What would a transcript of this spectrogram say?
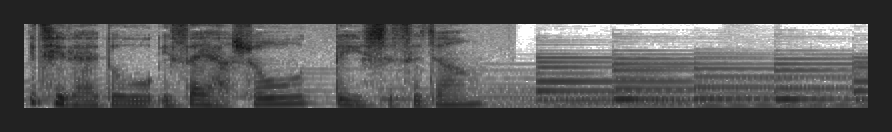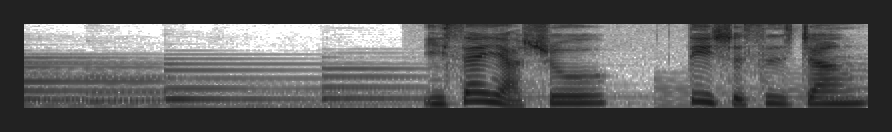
一起来读以赛亚书第十四章。以赛亚书第十四章：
